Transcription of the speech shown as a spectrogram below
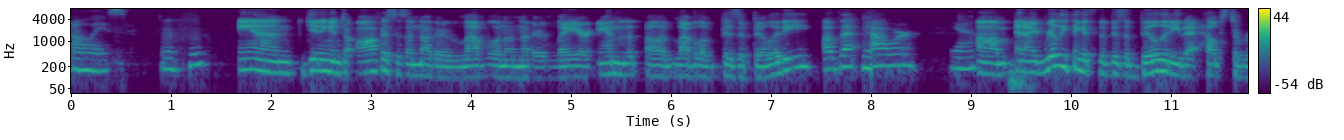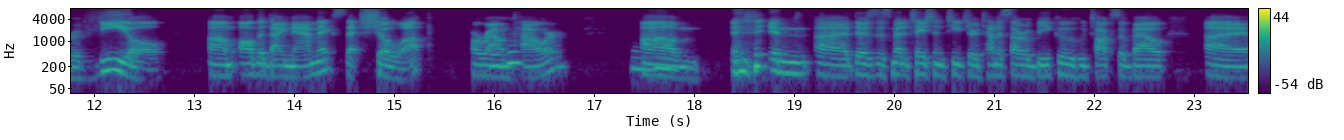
Always. Mm-hmm. And getting into office is another level and another layer and a level of visibility of that power. Yeah. Um, and I really think it's the visibility that helps to reveal um, all the dynamics that show up around mm-hmm. power. Mm-hmm. Um, and, and uh, there's this meditation teacher, Thanissaro Bhikkhu, who talks about uh,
